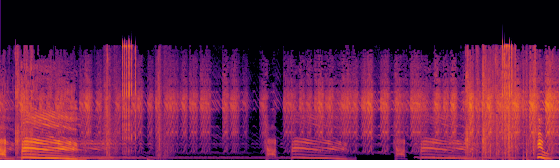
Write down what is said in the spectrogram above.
Cat Bean! Cat Bean! Cat Bean! Pew.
